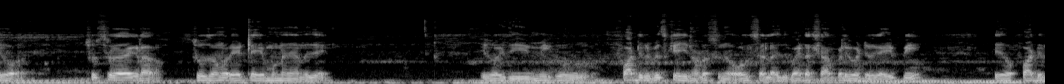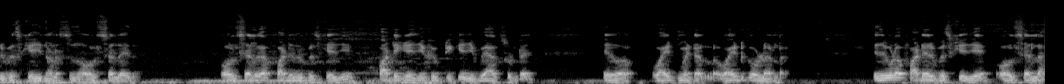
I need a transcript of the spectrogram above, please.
ఇగో చూస్తారు కదా ఇక్కడ చూద్దాము రేట్లు ఏమున్నది అనేది. ఇగో ఇది మీకు ఫార్టీ రూపీస్ కేజీ నడుస్తుంది హోల్సేల్. అది బయట షాంపులు పెట్టిగా అయిపోయి ఇదిగో ఫార్టీ రూపీస్ కేజీ నడుస్తుంది హోల్సేల్ ఇది. హోల్సేల్గా forty rupees KG forty KG fifty KG bags ఉంటాయి. ఇగో వైట్ మెటల్ వైట్ గోల్డ్ అంట. ఇది కూడా ఫార్టీ రూపీస్ కేజీ హోల్సేల్లో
